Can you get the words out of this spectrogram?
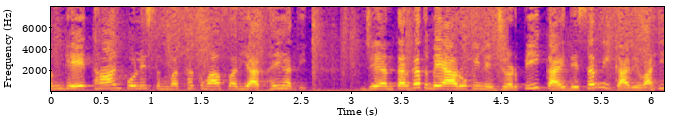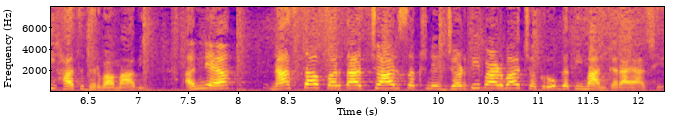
અંગે થાન પોલીસ મથકમાં ફરિયાદ થઈ હતી, જે અંતર્ગત બે આરોપીને ઝડપી કાયદેસરની કાર્યવાહી હાથ ધરવામાં આવી. અન્ય નાસ્તા ફરતા ચાર શખ્સને ઝડપી પાડવા ચક્રો ગતિમાન કરાયા છે.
